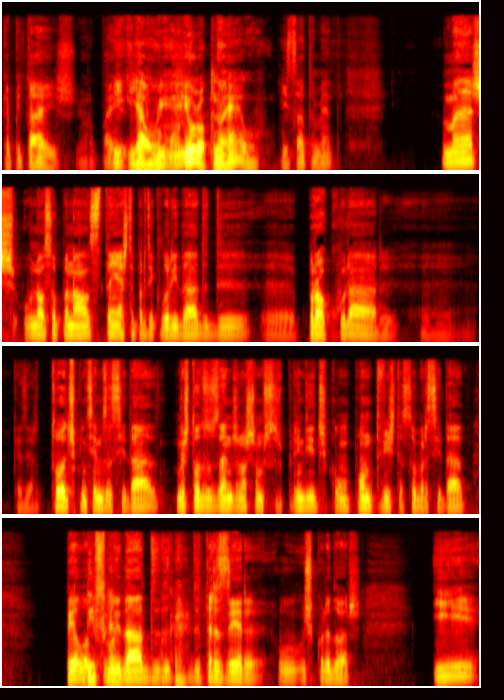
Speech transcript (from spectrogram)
capitais europeias. E, e há o mundo. Europe, não é? O... Exatamente. Mas o nosso Open House tem esta particularidade de uh, procurar, uh, quer dizer, todos conhecemos a cidade, mas todos os anos nós somos surpreendidos com um ponto de vista sobre a cidade pela Diferente. possibilidade de, okay. de trazer os curadores. E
